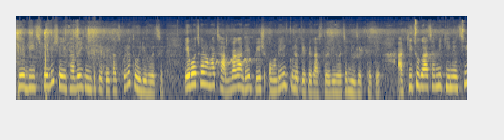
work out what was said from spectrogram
খেয়ে বীজ ফেলি, সেইভাবেই কিন্তু পেঁপে গাছগুলো তৈরি হয়েছে। এবছর আমার ছাদ বাগানে বেশ অনেকগুলো পেঁপে গাছ তৈরি হয়েছে নিজের থেকে। আর কিছু গাছ আমি কিনেছি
